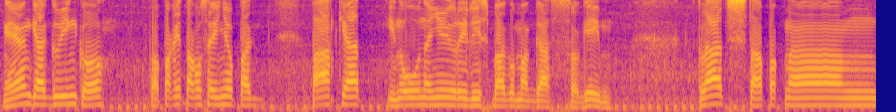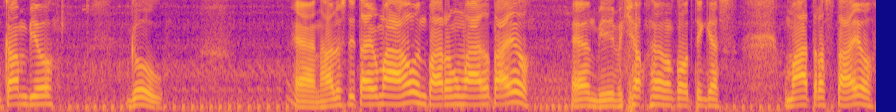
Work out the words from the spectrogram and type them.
Ngayon, gagawin ko, papakita ko sa inyo pag paakyat, inuuna nyo yung release bago mag-gas. So, game. Clutch, tapak ng cambio, go. Ayan, halos di tayo mahon, parang umaano tayo. Ayan, binibigyan ko na ng konting gas. Umatras tayo.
